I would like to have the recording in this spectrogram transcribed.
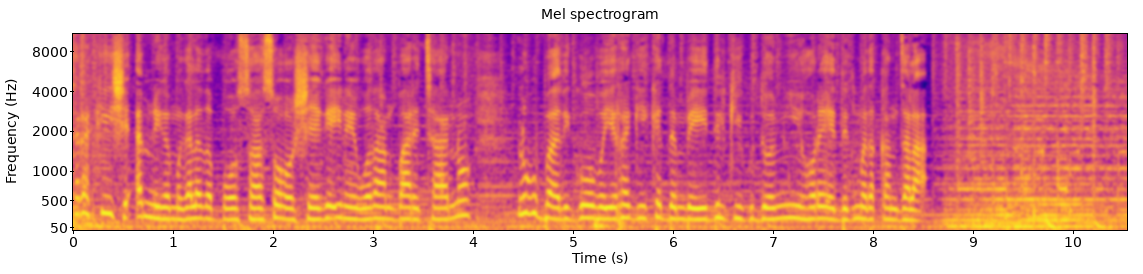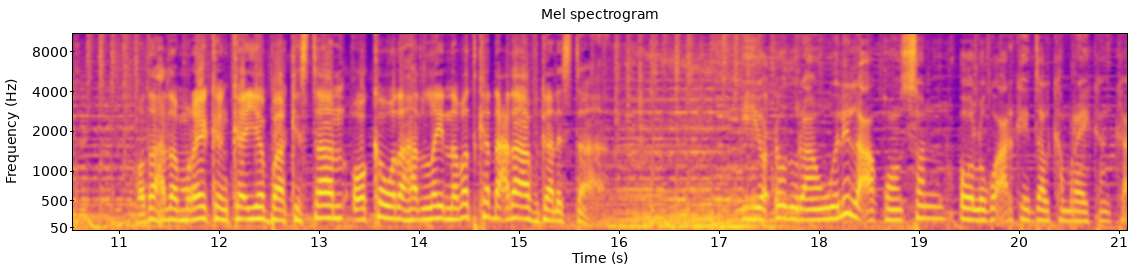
Saraakiisha amniga magaalada boosaaso oo sheegay inay wadaan baaritaanno lagu baadigoobayo raggii ka dambeeyey dilkii guddoomiyihii hore ee degmada qandala madaxda maraykanka iyo baakistaan oo ka wada hadlay nabad ka dhacda afganistaan iyo cudur aan weli la aqoonsan oo lagu arkay dalka maraykanka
